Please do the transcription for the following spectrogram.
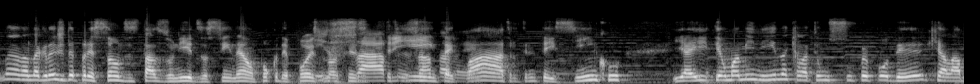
na, na Grande Depressão dos Estados Unidos, assim, né? Um pouco depois, Exato, 1934, 35. E aí tem uma menina que ela tem um super poder que ela,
